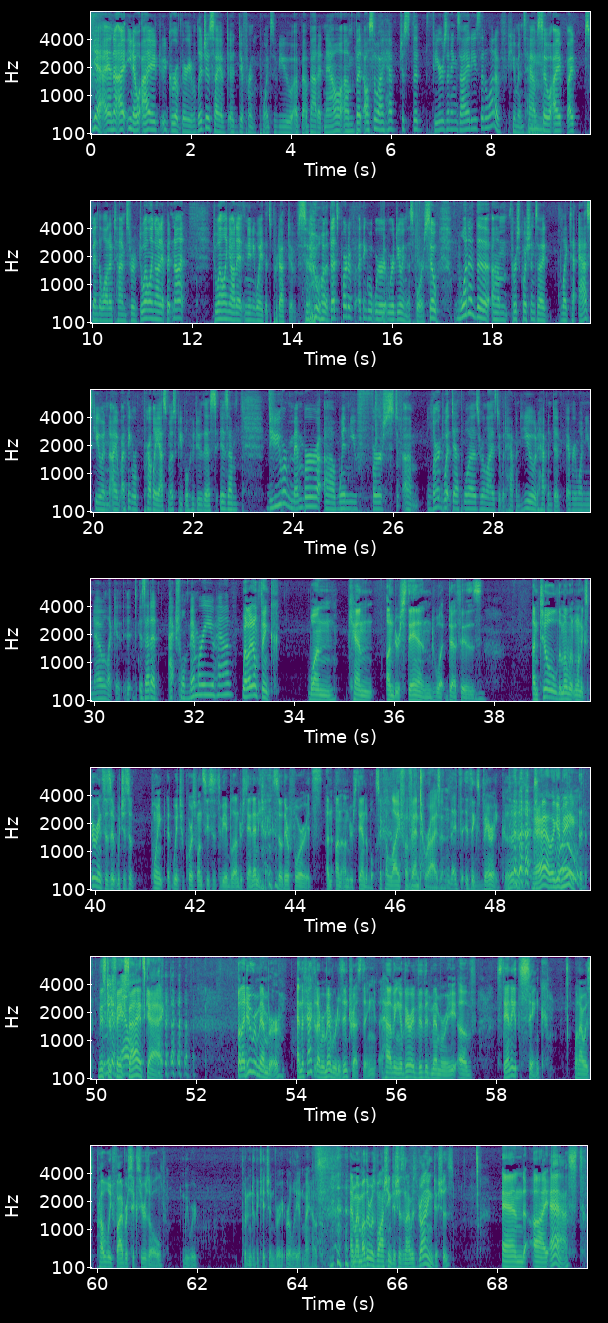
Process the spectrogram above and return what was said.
Yeah, and I, you know, I grew up very religious. I have uh, different points of view ab- about it now, um, but also I have just the fears and anxieties that a lot of humans have. Mm-hmm. So I, I spend a lot of time sort of dwelling on it, but not dwelling on it in any way that's productive. So uh, that's part of I think what we're we're doing this for. So one of the um, first questions I'd like to ask you, and I, I think we'll probably ask most people who do this, is um. Do you remember uh, when you first um, learned what death was, realized it would happen to you, it happened to everyone you know? Like, it, it, is that an actual memory you have? Well, I don't think one can understand what death is until the moment one experiences it, which is a point at which, of course, one ceases to be able to understand anything. so, therefore, it's an ununderstandable. It's like a life event horizon. It's, it's, it's very good. Yeah, look at me, Mr. Fake bell. Science Guy. But I do remember, and the fact that I remember it is interesting, having a very vivid memory of standing at the sink when I was probably five or six years old. We were put into the kitchen very early in my house. and my mother was washing dishes and I was drying dishes. And I asked,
